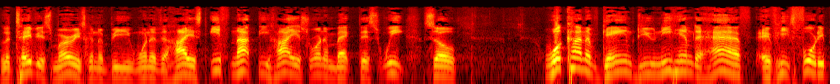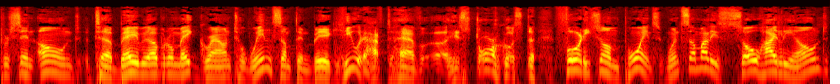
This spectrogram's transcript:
Latavius Murray is going to be one of the highest, if not the highest, running back this week. So, what kind of game do you need him to have if he's 40% owned to be able to make ground to win something big? He would have to have a historical 40 some points. When somebody's so highly owned,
